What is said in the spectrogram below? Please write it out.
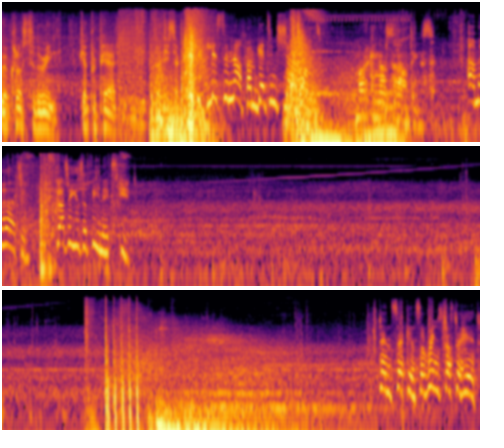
We're close to the ring. Get prepared. 30 seconds. Listen up, I'm getting shot at. Marking our surroundings. I'm hurting. Gotta use a Phoenix kit. Seconds, the ring's just ahead.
